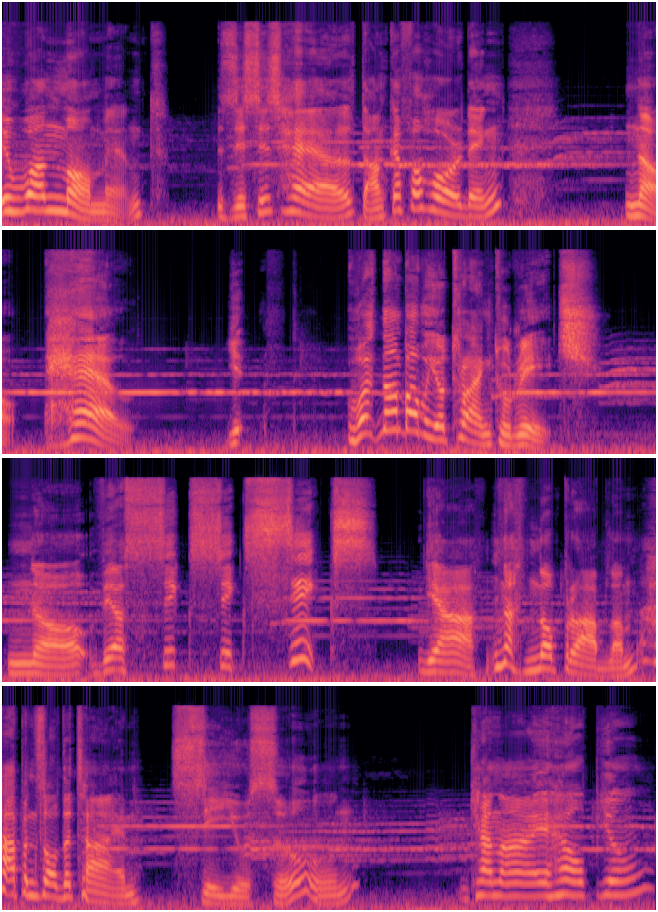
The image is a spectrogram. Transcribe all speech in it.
One moment. This is hell. Danke for holding. No, hell. You, what number were you trying to reach? No, we're 666. Yeah, no, no problem. Happens all the time. See you soon. Can I help you?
